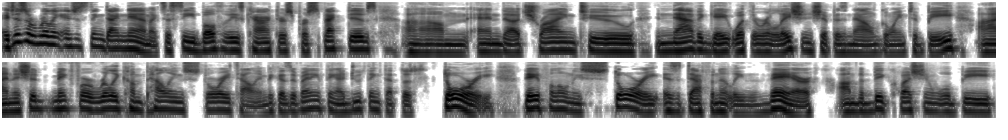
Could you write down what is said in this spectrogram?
it's just a really interesting dynamic to see both of these characters' perspectives um, and uh, trying to navigate what the relationship is now going to be. Uh, and it should make for a really compelling storytelling because, if anything, I do think that the story, Dave Filoni's story, is definitely there. Um, the big question will be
